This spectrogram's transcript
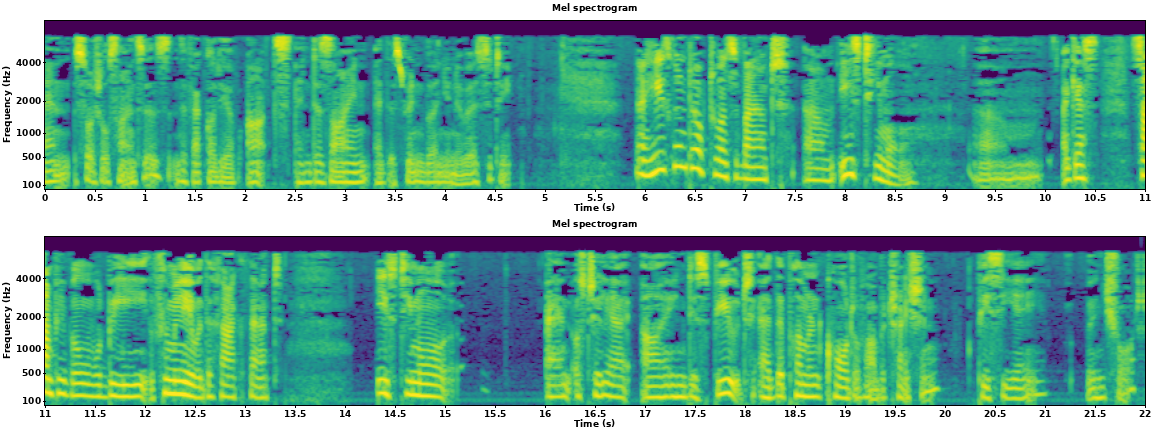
and Social Sciences, the Faculty of Arts and Design at the Swinburne University. Now, he's going to talk to us about um, East Timor. Um, I guess some people would be familiar with the fact that East Timor and Australia are in dispute at the Permanent Court of Arbitration, PCA in short,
